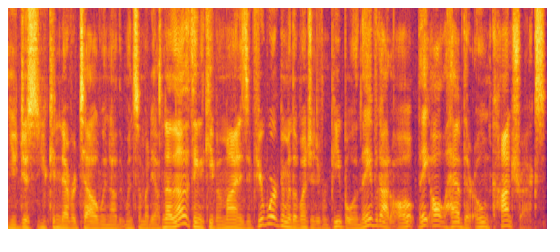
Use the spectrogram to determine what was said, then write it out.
you just you can never tell when other when somebody else now the other thing to keep in mind is if you're working with a bunch of different people and they've got all they all have their own contracts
